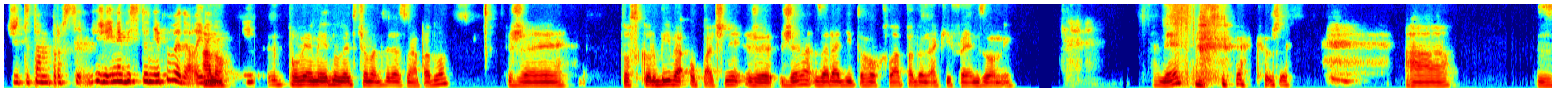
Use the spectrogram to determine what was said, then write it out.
Že to tam proste, že inak by si to nepovedal. Áno, poviem jednu vec, čo ma teraz napadlo, že to skôr býva opačne, že žena zaradí toho chlapa do nejakej friendzóny. Nie? akože, A z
